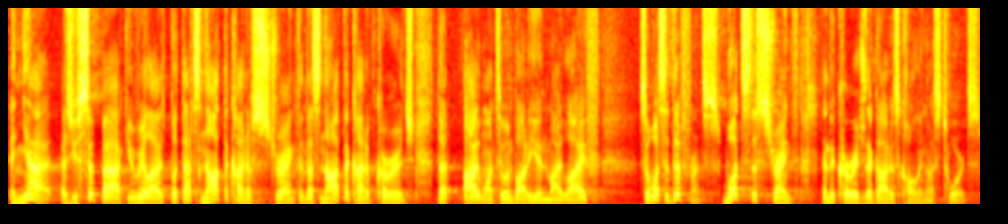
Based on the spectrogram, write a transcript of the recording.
And yet, as you sit back, you realize, but that's not the kind of strength and that's not the kind of courage that I want to embody in my life. So, what's the difference? What's the strength and the courage that God is calling us towards?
